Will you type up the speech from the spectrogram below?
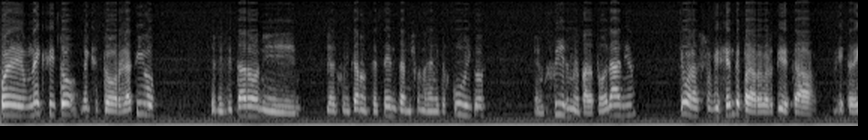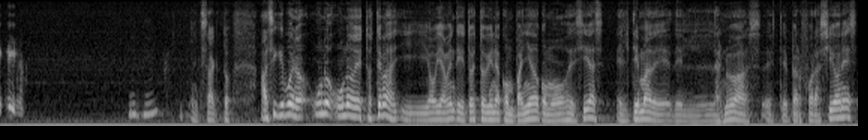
fue un éxito, un éxito relativo. Se licitaron y, adjudicaron 70 millones de metros cúbicos en firme para todo el año, que bueno, es suficiente para revertir esta, este declino. Exacto. Así que bueno, uno, uno de estos temas, y, obviamente que todo esto viene acompañado, como vos decías, el tema de, las nuevas este, perforaciones,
